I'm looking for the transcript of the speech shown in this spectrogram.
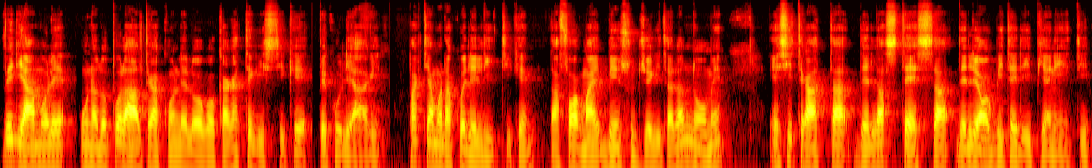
Vediamole una dopo l'altra con le loro caratteristiche peculiari. Partiamo da quelle ellittiche. La forma è ben suggerita dal nome e si tratta della stessa delle orbite dei pianeti.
